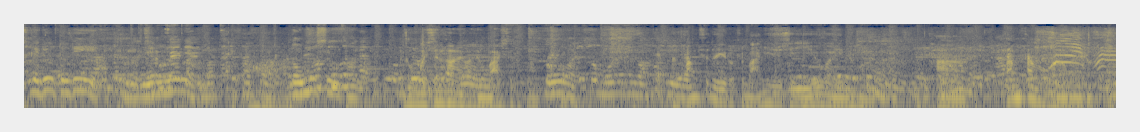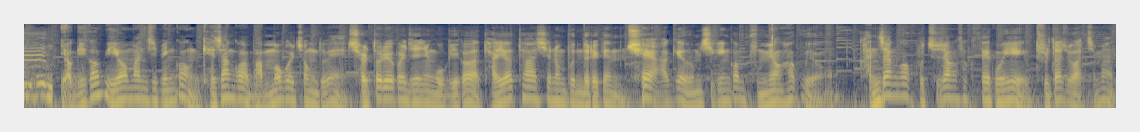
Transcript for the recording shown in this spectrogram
재료들이 장난이 아니야. 너무 신선해. 너무 신선해가지고 맛있어 너무 맛있어. 상추도 이렇게 많이 주신 이유가 있는 거야 다 쌈 싸 먹으라고 여기가 위험한 집인 건 게장과 맞먹을 정도의 절도력을 지닌 고기가 다이어트 하시는 분들에겐 최악의 음식인 건 분명하고요. 간장과 고추장 석쇠구이 둘 다 좋았지만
